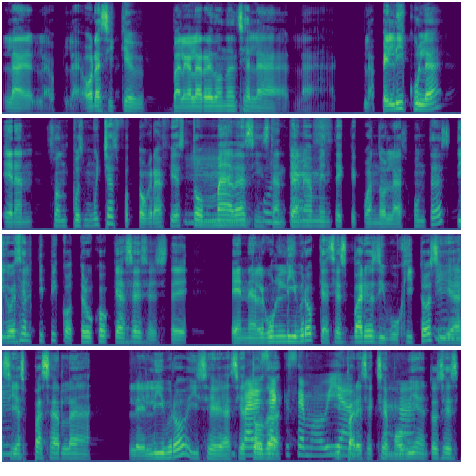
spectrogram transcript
la, la- la- ahora sí que valga la redundancia, la, la, la película eran, son pues muchas fotografías Mm, tomadas instantáneamente que cuando las juntas, digo, es el típico truco que haces este en algún libro que hacías varios dibujitos y hacías pasar la, el libro y se hacía toda que se movía. y parecía que se Ajá. movía. Entonces,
